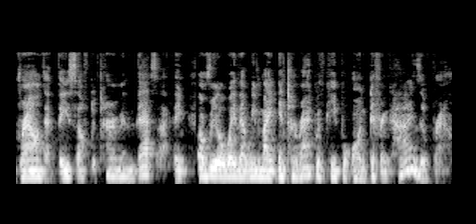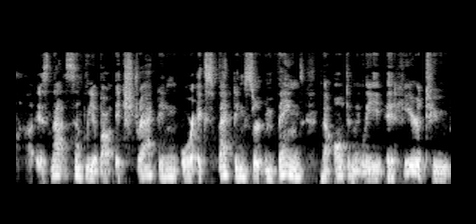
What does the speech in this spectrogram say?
grounds that they self determine? That's, I think, a real way that we might interact with people on different kinds of grounds It's not simply about extracting or expecting certain things that ultimately adhere to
